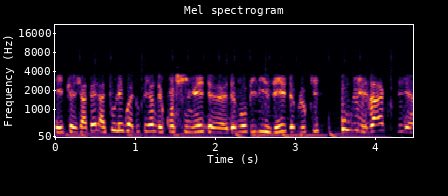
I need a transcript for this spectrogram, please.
et que j'appelle à tous les Guadeloupéens de continuer de, de mobiliser, de bloquer tous les axes et, euh,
